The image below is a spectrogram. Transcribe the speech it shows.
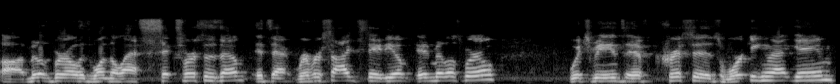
uh, Middlesbrough has won the last six versus them. It's at Riverside Stadium in Middlesbrough, which means if Chris is working that game,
